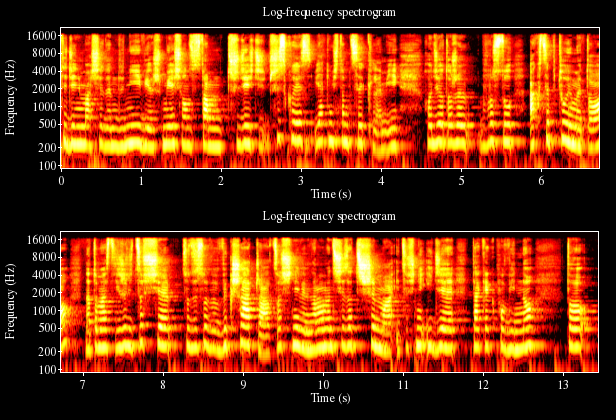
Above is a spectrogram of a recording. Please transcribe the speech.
tydzień ma 7 dni, wiesz, miesiąc tam 30, wszystko jest jakimś tam cyklem i chodzi o to, że po prostu akceptujmy to, natomiast jeżeli coś się, cudzysłowie, wykrzacza, coś, nie wiem, na moment się zatrzyma i coś nie idzie tak, jak powinno, to,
